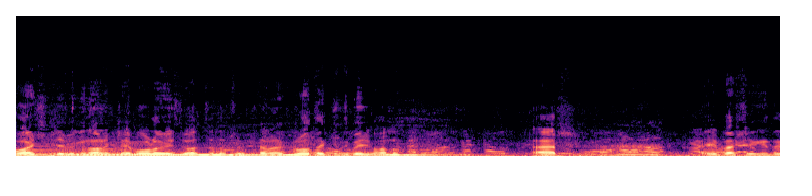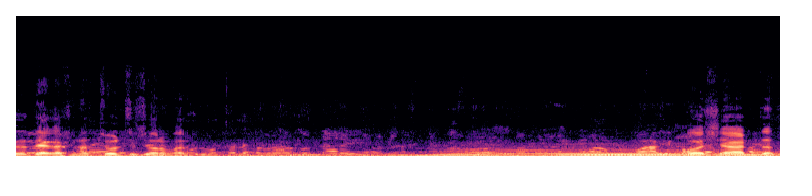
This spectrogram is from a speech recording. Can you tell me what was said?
বয়স হিসাবে কিন্তু অনেকটাই বড় হয়েছে বাচ্চা দর্শক তার মানে গ্রোথে কিন্তু বেশ ভালো। আর এই পাশে কিন্তু দেখাশোনা চলছে চরম হারে বয়সে আট দাঁত।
